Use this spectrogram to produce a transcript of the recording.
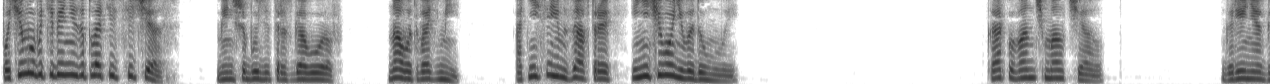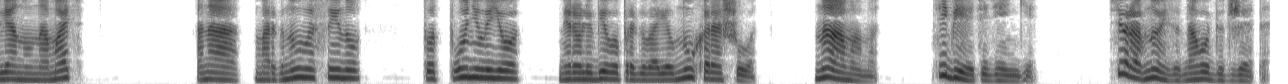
Почему бы тебе не заплатить сейчас? Меньше будет разговоров. На вот возьми. Отнеси им завтра и ничего не выдумывай. Карп Иванович молчал. Гриня глянул на мать. Она моргнула сыну. Тот понял ее, миролюбиво проговорил. Ну, хорошо. На, мама, тебе эти деньги. Все равно из одного бюджета.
